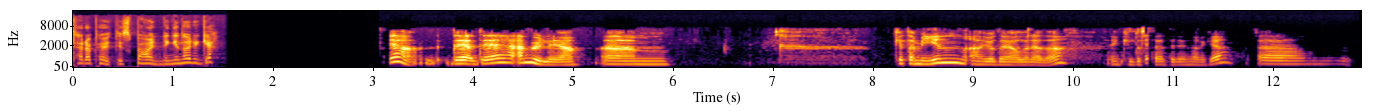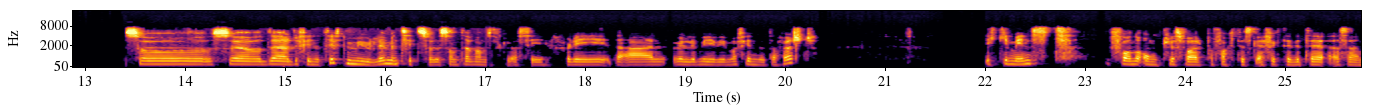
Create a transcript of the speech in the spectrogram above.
terapeutisk behandling i Norge? Ja, det, det er mulig, ja. Um, ketamin er jo det allerede, enkelte steder i Norge. Um, så, så, det er definitivt mulig, men tidshorisont er vanskelig å si. Fordi det er veldig mye vi må finne ut av først. Ikke minst få noe ordentlig svar på faktisk effektivitet, altså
